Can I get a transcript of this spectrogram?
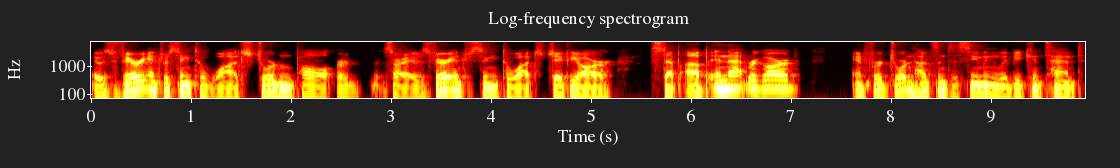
It was very interesting to watch Jordan Paul, or sorry, it was very interesting to watch JPR step up in that regard and for Jordan Hudson to seemingly be content,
